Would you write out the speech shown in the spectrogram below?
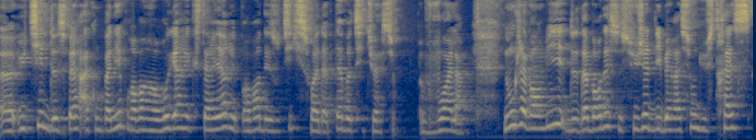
euh, utile de se faire accompagner pour avoir un regard extérieur et pour avoir des outils qui soient adaptés à votre situation. Voilà. Donc j'avais envie d'aborder ce sujet de libération du stress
